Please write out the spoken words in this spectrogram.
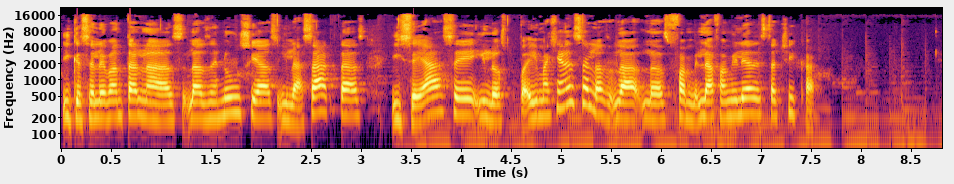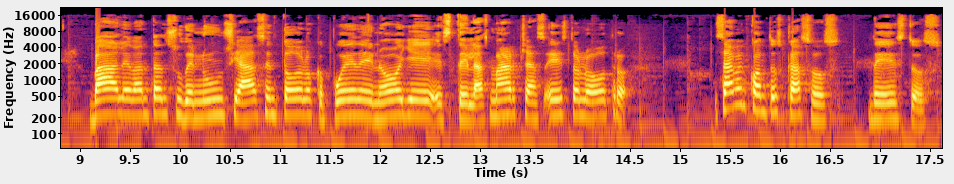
y que se levantan las, las denuncias y las actas y se hace y los... Imagínense la familia de esta chica va, levantan su denuncia, hacen todo lo que pueden, oye, este, las marchas, esto, lo otro. ¿Saben cuántos casos de estos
